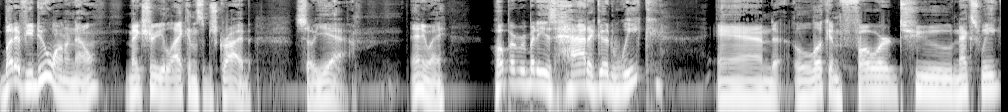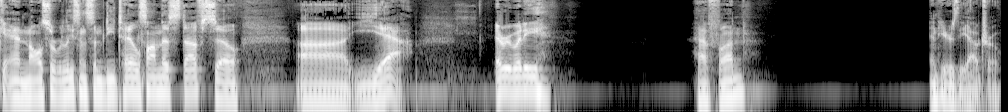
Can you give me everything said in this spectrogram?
But if you do want to know, make sure you like and subscribe. So, yeah. Anyway, hope everybody's had a good week and looking forward to next week and also releasing some details on this stuff. So, uh, yeah. Everybody, have fun. And here's the outro.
